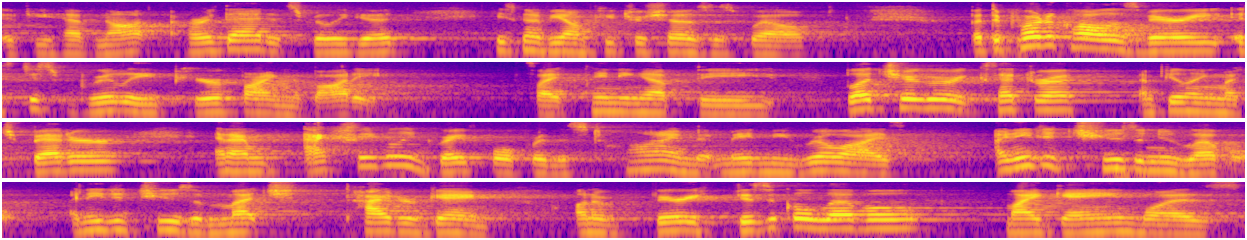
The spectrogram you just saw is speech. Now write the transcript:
If you have not heard that, it's really good. He's going to be on future shows as well. But the protocol is very, it's just really purifying the body. It's like cleaning up the blood sugar, etc. I'm feeling much better. And I'm actually really grateful for this time that made me realize I need to choose a new level. I need to choose a much tighter game. On a very physical level, my game was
